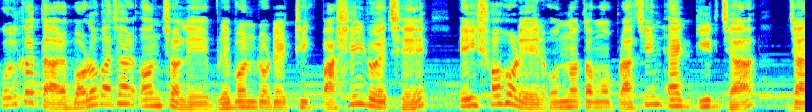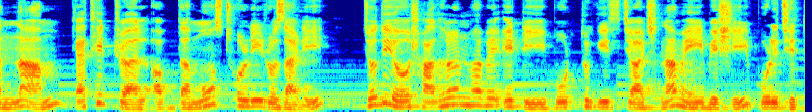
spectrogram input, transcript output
কলকাতার বড়বাজার অঞ্চলে ব্রেবন রোডের ঠিক পাশেই রয়েছে এই শহরের অন্যতম প্রাচীন এক গির্জা, যার নাম cathedral of the most holy rosary, যদিও সাধারণভাবে এটি পর্তুগিজ চার্চ নামেই বেশি পরিচিত।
